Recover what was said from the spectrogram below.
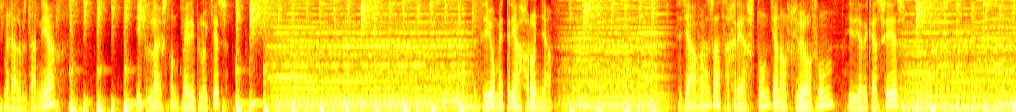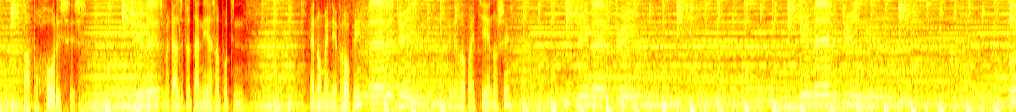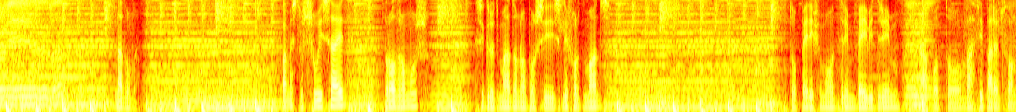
Μεγάλη Βρετανία ή τουλάχιστον περίπλοκες. Δύο με τρία χρόνια διάβαζα θα χρειαστούν για να ολοκληρωθούν οι διαδικασίες αποχώρησης της Μεγάλης Βρετανίας από την Ενωμένη Ευρώπη, την Ευρωπαϊκή Ένωση. Να δούμε. Πάμε στους Suicide, πρόδρομους συγκροτημάτων όπως οι Sleaford Mods, το περίφημο Dream Baby Dream από το βαθύ παρελθόν.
